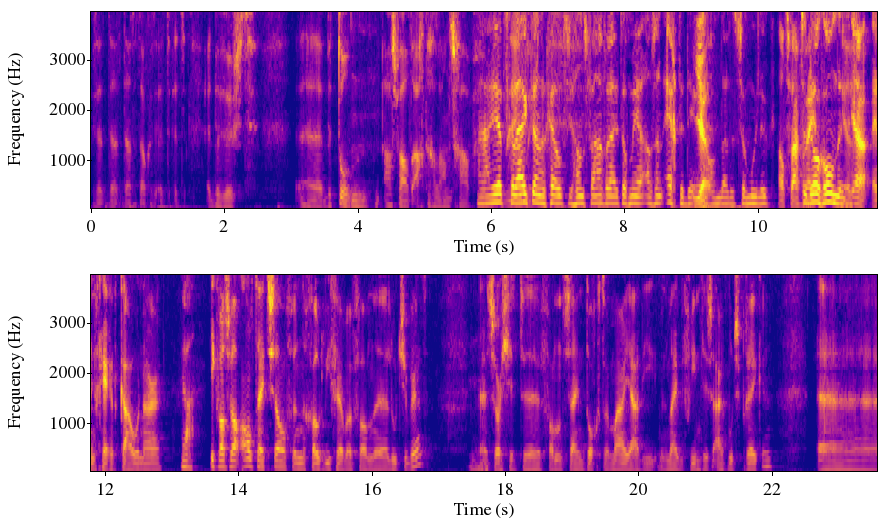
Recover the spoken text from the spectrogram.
Dus dat, dat, dat het ook het, het, het, het bewust eh, beton, asfaltachtige landschap. Ja, je hebt gelijk, dan geldt Hans Favrij toch meer als een echte dichter, Ja. omdat het zo moeilijk Hans te doorgronden Ja. is. Ja, en Gerrit Kouwenaar. Ja, Ik was wel altijd zelf een groot liefhebber van eh Loetjebert. Mhm. Eh, zoals je het eh, van zijn dochter Maya, die met mij bevriend is, uit moet spreken. Eh,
